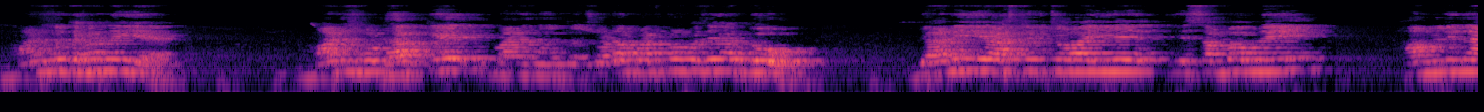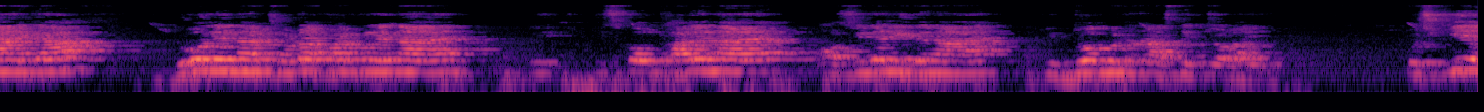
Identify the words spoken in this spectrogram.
माइनस को देखना नहीं है। माइनस को ढक के, माइनस को छोटा पार्ट कौन बचेगा? दो। यानी ये की चौड़ाई ये ये संभव नहीं। हम लेना है क्या? दो लेना है, छोटा पार्ट लेना है तो इसको उठा लेना है और सीधे लिख देना है कि दो मीटर रास्ते की चौड़ाई कुछ किए,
